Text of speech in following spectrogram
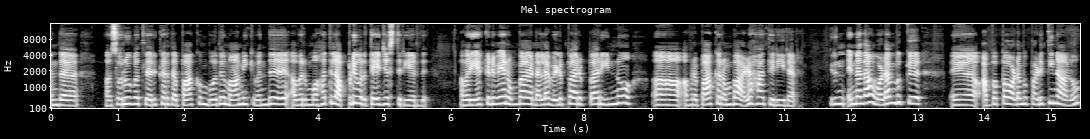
அந்த சொரூபத்தில் இருக்கிறத பார்க்கும்போது மாமிக்கு வந்து அவர் முகத்தில் அப்படி ஒரு தேஜஸ் தெரியறது. அவர் ஏற்கனவே ரொம்ப நல்லா வெளுப்பாக இருப்பார். இன்னும் அவரை பார்க்க ரொம்ப அழகாக தெரிகிறார் இருந் என்னதான் உடம்புக்கு அப்பப்போ உடம்பு படுத்தினாலும்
